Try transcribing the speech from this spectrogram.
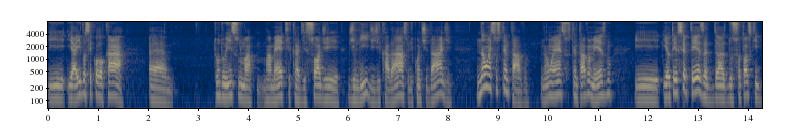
E, e aí você colocar é, tudo isso numa uma métrica de só de, de lead, de cadastro, de quantidade, não é sustentável. Não é sustentável mesmo. E, e eu tenho certeza da, dos fotógrafos que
